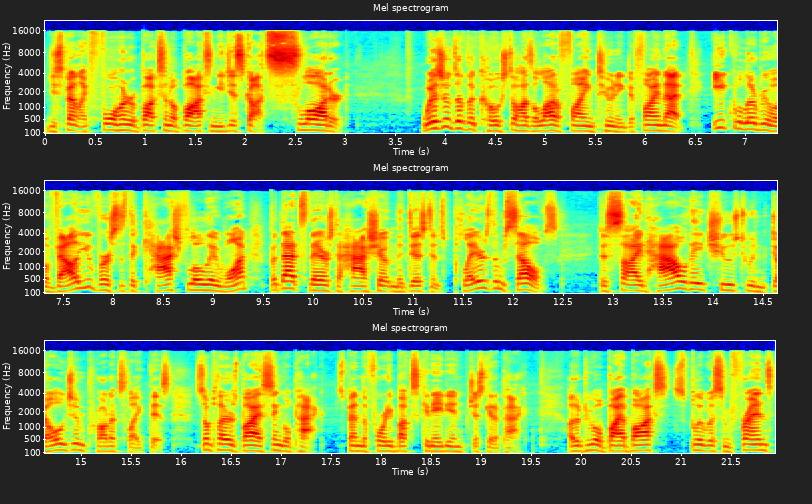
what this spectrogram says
You spent like 400 bucks in a box and you just got slaughtered. Wizards of the Coast still has a lot of fine tuning to find that equilibrium of value versus the cash flow they want, but that's theirs to hash out in the distance. Players themselves decide how they choose to indulge in products like this. Some players buy a single pack, spend the 40 bucks Canadian, just get a pack. Other people buy a box, split with some friends,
